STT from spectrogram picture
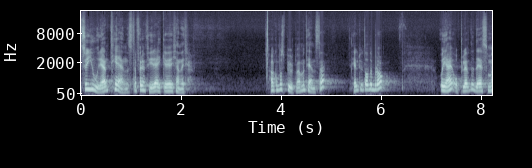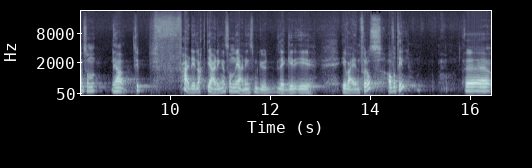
så gjorde jeg en tjeneste for en fyr jeg ikke kjenner. Han kom og spurte meg om en tjeneste, helt ut av det blå. Og jeg opplevde det som en sånn ja, typ ferdiglagt gjerning, en sånn gjerning som Gud legger i, i veien for oss av og til. Uh,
